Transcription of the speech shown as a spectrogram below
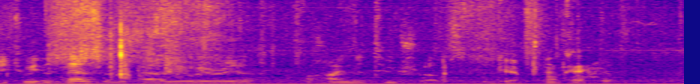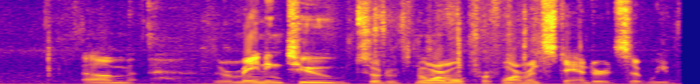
Between the fence and the patio area, behind the two shrubs. Okay. Okay. Um, The remaining two sort of normal performance standards that we've,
